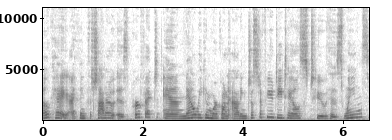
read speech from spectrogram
Okay, I think the shadow is perfect and now we can work on adding just a few details to his wings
